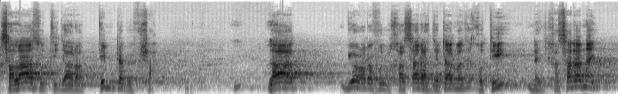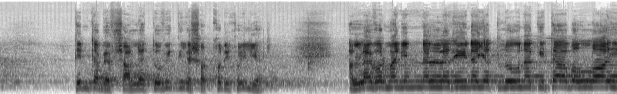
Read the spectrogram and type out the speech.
সালাসুতি যারা তিনটা ব্যবসা। ইয়রফুল খাসারা, যেটার মাঝে ক্ষতি নাই, খাসারা নাই। তিনটা ব্যবসা, আল্লাহ তৌফিক দিলে শর্টখরি হইলি আর। আল্লাহ ফরমান ইন্নাল্লাযীনা ইয়াতলুনা কিতাবাল্লাহি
